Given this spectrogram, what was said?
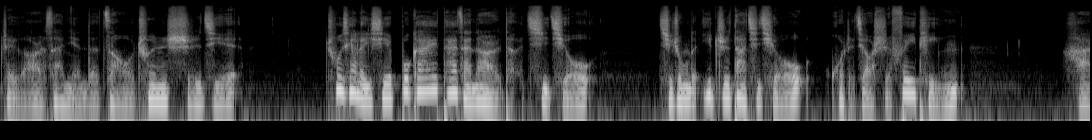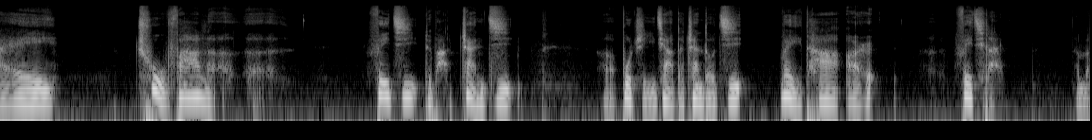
这个二三年的早春时节，出现了一些不该待在那儿的气球，其中的一只大气球，或者叫是飞艇，还触发了飞机，对吧？战机，呃，不止一架的战斗机为它而飞起来，那么。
